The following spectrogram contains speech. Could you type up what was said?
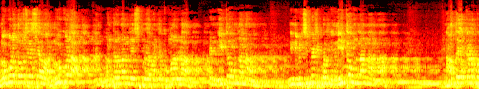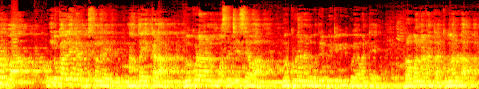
నువ్వు కూడా తోసేసావా నువ్వు కూడా నన్ను ఒంటరివాణి చేసిపోయావా అంటే కుమారుడా నేను నీతో ఉన్నానా? నిన్ను విడిచిపెట్టుకోండి నీతో ఉన్నాను నాన్న. నాతో ఎక్కడ ప్రభువా? రెండు కాళ్ళే కనిపిస్తున్నాయి. నాతో ఎక్కడ? నువ్వు కూడా నన్ను మోసం చేసావా? నువ్వు కూడా నన్ను వదిలిపెట్టి వెళ్ళిపోయావంటే? ప్రభు అన్నాడంట కుమారుడా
